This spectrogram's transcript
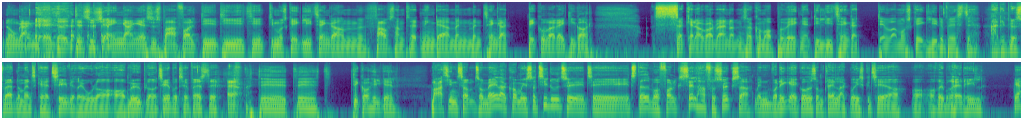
nogle gange. Det, det, det synes jeg ikke engang. Jeg synes bare, at folk de, de, de, de måske ikke lige tænker om farvesammensætning der, men, men tænker, at det kunne være rigtig godt så kan det godt være, når den så kommer op på væggen, at de lige tænker, at det var måske ikke lige det bedste. Ej, det bliver svært, når man skal have tv-reoler og møbler og tæpper til at passe det. Ja, det, det, det går helt galt. Martin, som, som maler kommer I så tit ud til, til et sted, hvor folk selv har forsøgt sig, men hvor det ikke er gået som planlagt, hvor I skal til at, at, at reparere det hele? Ja,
